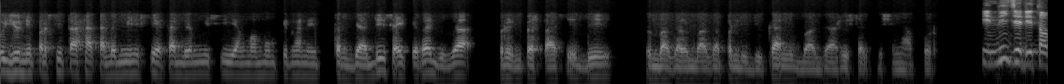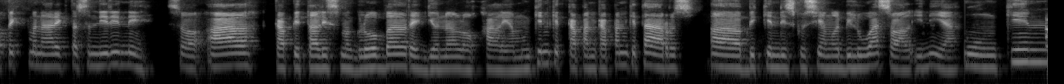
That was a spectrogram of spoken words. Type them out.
universitas akademisi akademisi yang memungkinkan itu terjadi saya kira juga berinvestasi di lembaga-lembaga pendidikan lembaga riset di Singapura. Ini jadi topik menarik tersendiri nih soal kapitalisme global, regional, lokal ya. Mungkin kapan-kapan kita harus uh, bikin diskusi yang lebih luas soal ini ya. Mungkin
